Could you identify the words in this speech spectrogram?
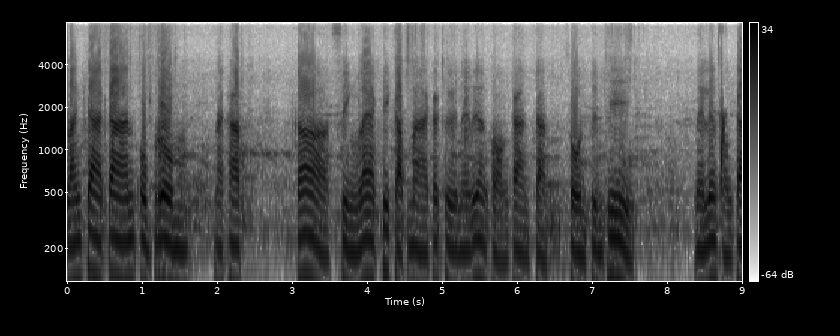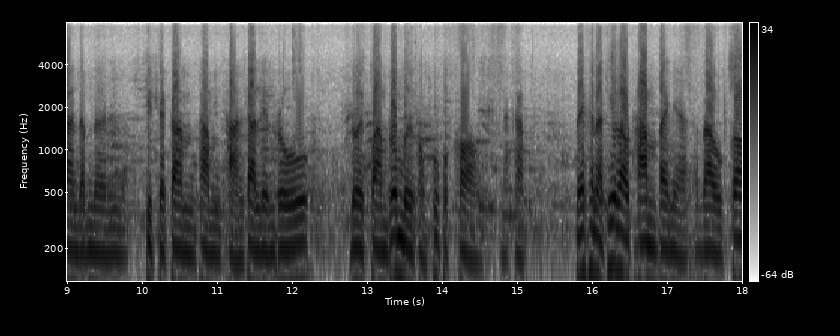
หลังจากการอบรมนะครับ ก็สิ่งแรกที่กลับมาก็คือในเรื่องของการจัดโซนพื้นที่ ในเรื่องของการดำเนินกิจกรรมทำฐานการเรียนรู้ โดยความร่วมมือของผู้ปกครองนะครับ ในขณะที่เราทำไปเนี่ยเราก็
